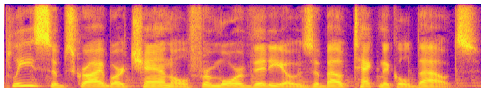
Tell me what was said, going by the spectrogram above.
please subscribe our channel for more videos about technical doubts.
